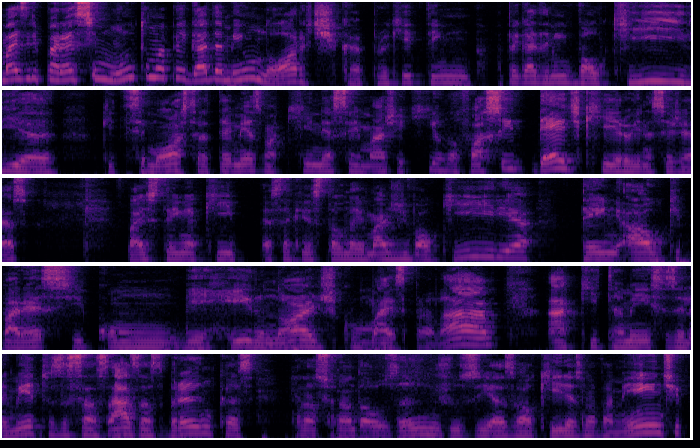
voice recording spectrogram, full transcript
mas ele parece muito uma pegada meio nórdica, porque tem uma pegada meio Valkyria, que se mostra até mesmo aqui nessa imagem aqui. Eu não faço ideia de que heroína seja essa, mas tem aqui essa questão da imagem de Valkyria, tem algo que parece como um guerreiro nórdico mais para lá. Aqui também esses elementos, essas asas brancas relacionado aos anjos e às valquírias novamente.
